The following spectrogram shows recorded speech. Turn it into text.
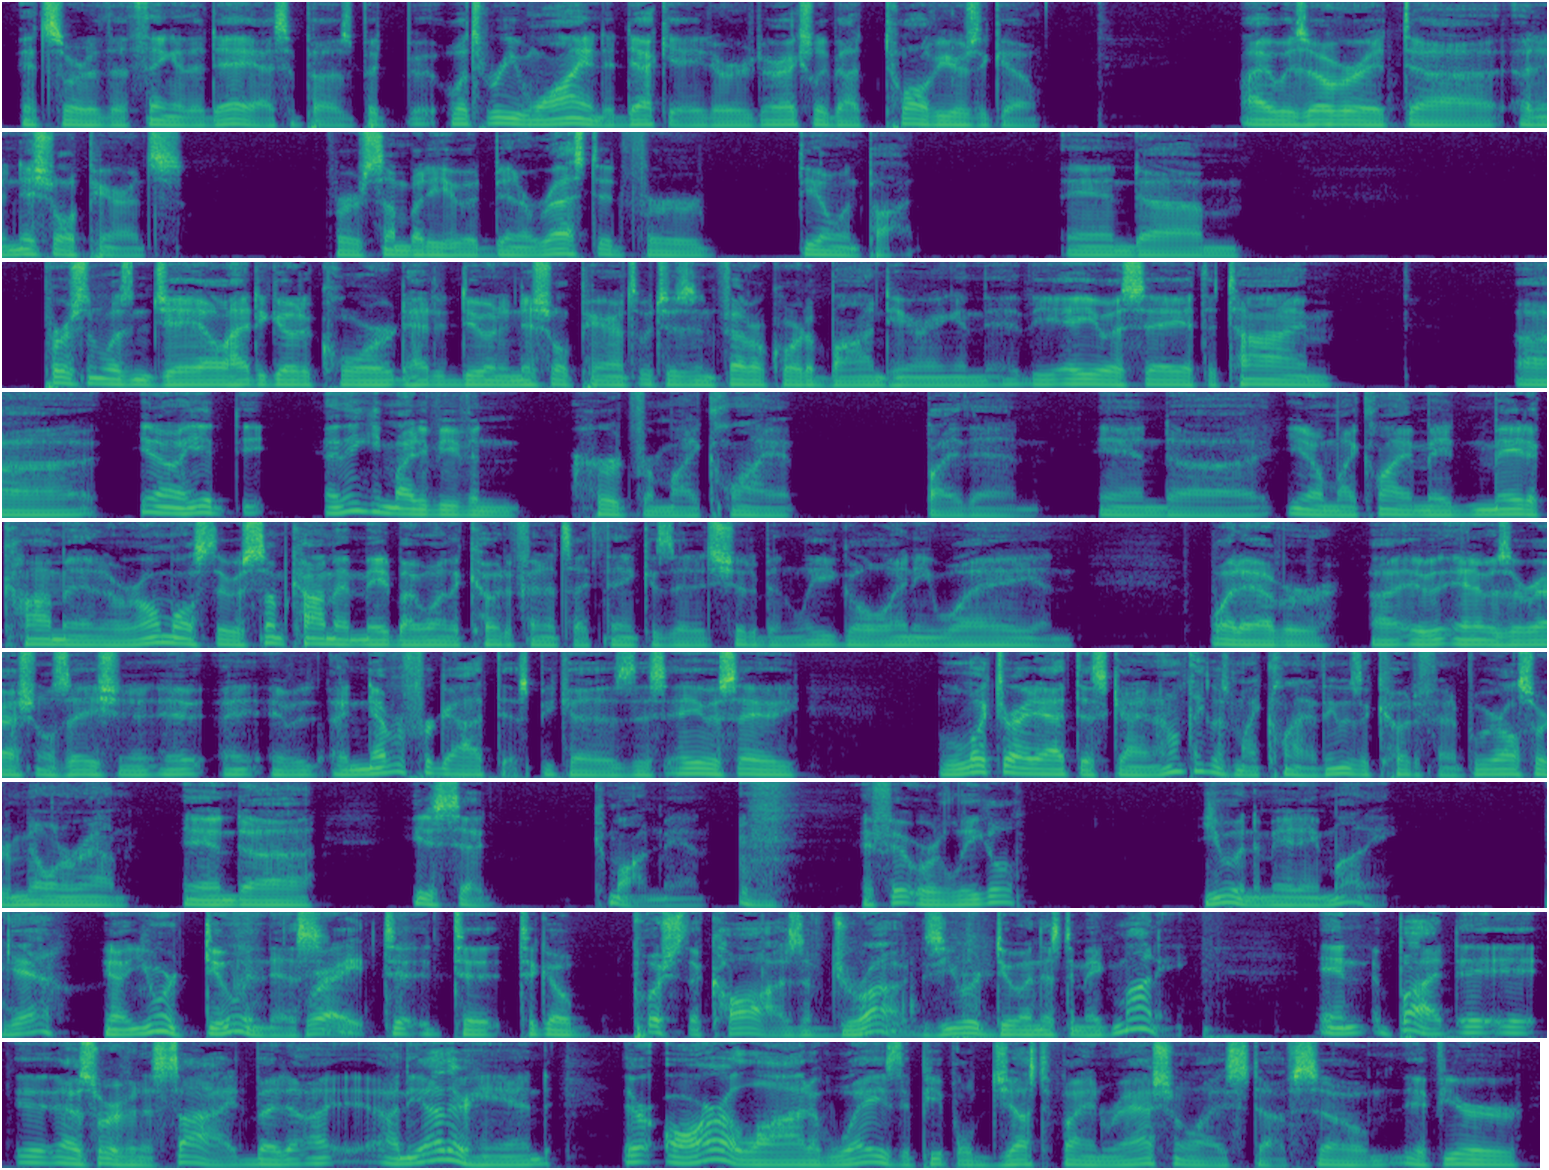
it's sort of the thing of the day, I suppose. But, let's rewind a decade, or, or actually about 12 years ago. I was over at uh, an initial appearance for somebody who had been arrested for dealing pot, and um, person was in jail, had to go to court, had to do an initial appearance, which is in federal court, a bond hearing, and the, the AUSA at the time, uh, you know, he, had, he- I think he might have even heard from my client by then, and uh, you know, my client made made a comment, or almost there was some comment made by one of the co-defendants, I think, is that it should have been legal anyway, and whatever. Uh, it, and it was a rationalization. It, it, it was, I never forgot this because this AUSA looked right at this guy, and I don't think it was my client. I think it was a co-defendant, but we were all sort of milling around, and uh, he just said, "Come on, man. if it were legal, you wouldn't have made any money. Yeah. You know, you weren't doing this Right. to to to go push the cause of drugs. You were doing this to make money." And but it, it, as sort of an aside, but uh, on the other hand, there are a lot of ways that people justify and rationalize stuff. So if you're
